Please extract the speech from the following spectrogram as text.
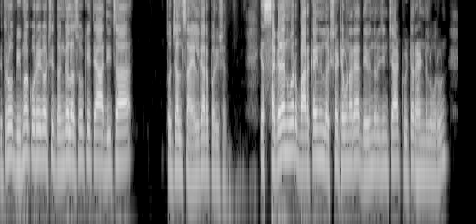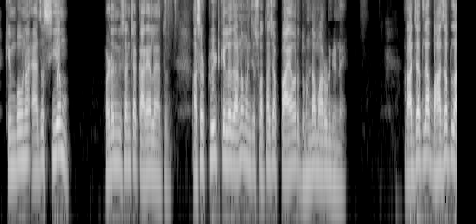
मित्रो भीमा कोरेगावची दंगल असो की त्या आधीचा तो जलसा एल्गार परिषद या सगळ्यांवर बारकाईने लक्ष ठेवणाऱ्या देवेंद्रजींच्या ट्विटर हँडलवरून किंबहुना ॲज अ सी एम फडणवीसांच्या कार्यालयातून असं ट्विट केलं जाणं म्हणजे स्वतःच्या पायावर धोंडा मारून घेणं आहे. राज्यातल्या भाजपला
